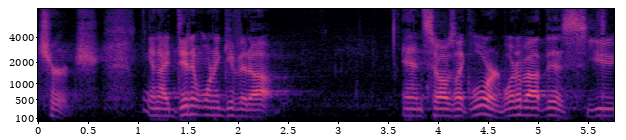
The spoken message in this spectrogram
church, and I didn't want to give it up. And so I was like, Lord, what about this? You,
